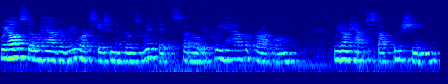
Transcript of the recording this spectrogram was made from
We also have a rework station that goes with it, so if we have a problem, we don't have to stop the machine.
